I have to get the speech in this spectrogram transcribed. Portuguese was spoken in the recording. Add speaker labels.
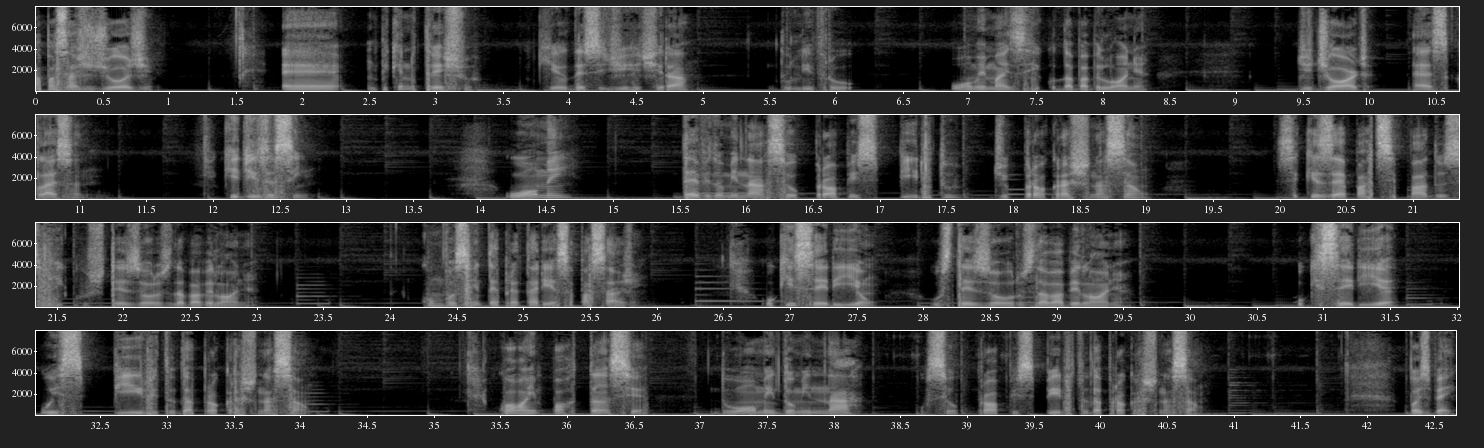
Speaker 1: A passagem de hoje é um pequeno trecho que eu decidi retirar do livro O Homem Mais Rico da Babilônia, de George S. Clason, que diz assim: O homem deve dominar seu próprio espírito de procrastinação se quiser participar dos ricos tesouros da Babilônia. Como você interpretaria essa passagem? O que seriam os tesouros da Babilônia? O que seria o espírito da procrastinação? Qual a importância do homem dominar o seu próprio espírito da procrastinação? Pois bem,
